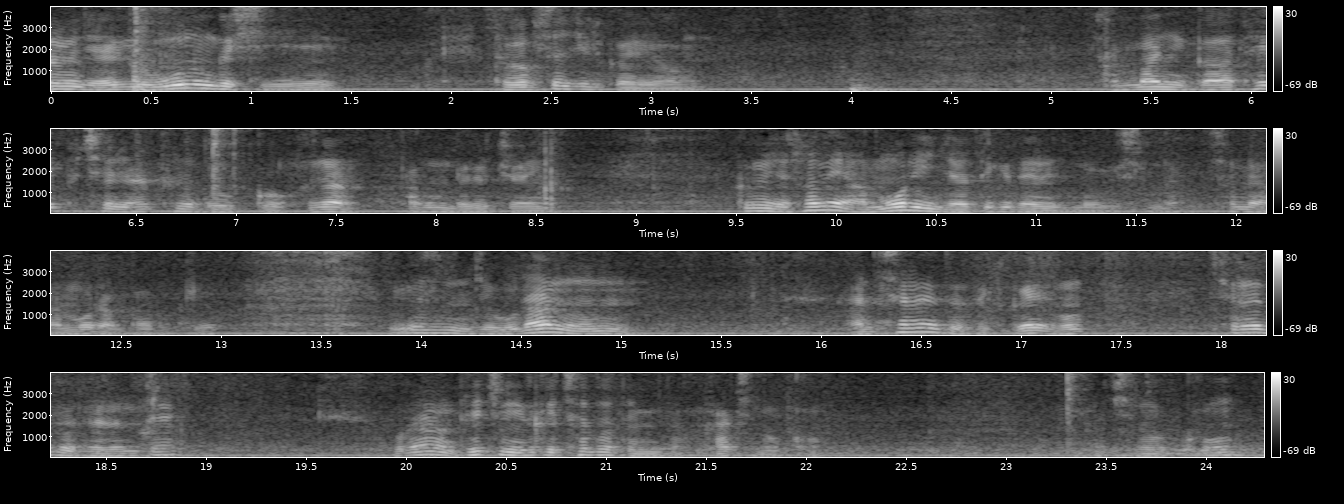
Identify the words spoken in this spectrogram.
그러면 여기 우는 것이 더 없어질 거예요. 잔마니까 테이프 처리할 필요도 없고 그냥 박으면 되겠죠. 그러면 이제 소매 앞머리 이제 어떻게 되는지 모르겠습니다. 소매 앞머리 한번 봐볼게요. 이것은 이제 우라는 안 쳐내도 될 거예요. 뭐. 쳐내도 되는데 우라는 대충 이렇게 쳐도 됩니다. 같이 놓고 같이 놓고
